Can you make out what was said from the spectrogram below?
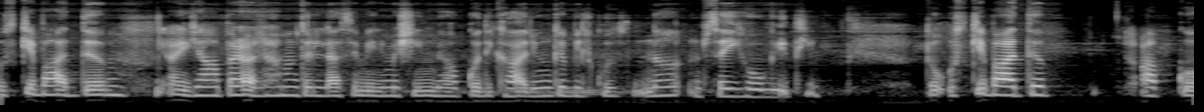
उसके बाद यहाँ पर अल्हम्दुलिल्लाह से मेरी मशीन मैं आपको दिखा रही हूँ कि बिल्कुल ना सही हो गई थी। तो उसके बाद आपको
